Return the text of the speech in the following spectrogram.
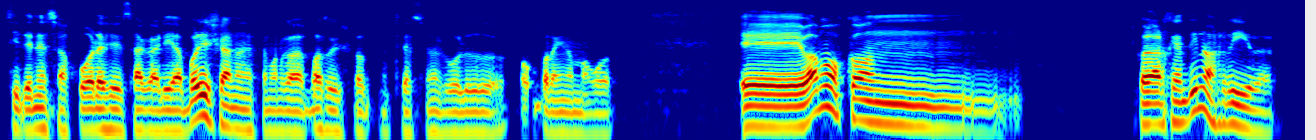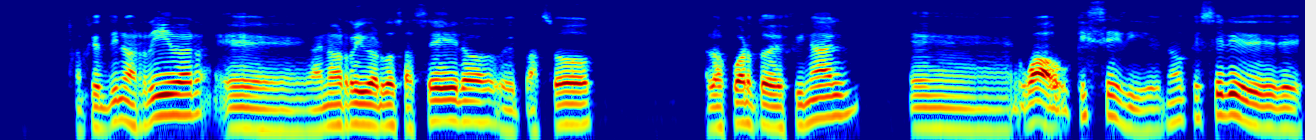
Si tenés a jugadores de esa calidad. Por ahí ya no está marcado de paso y yo estoy haciendo el boludo. O por ahí no me acuerdo. Eh, vamos con, con Argentinos River. Argentinos River, eh, ganó River 2 a 0, eh, pasó a los cuartos de final. Wow, eh, qué serie, ¿no? Qué serie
